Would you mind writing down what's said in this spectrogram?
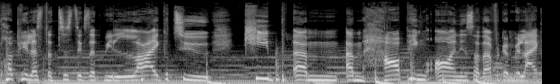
popular statistics that we like to keep um, um, harping on in South Africa. And we're like,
